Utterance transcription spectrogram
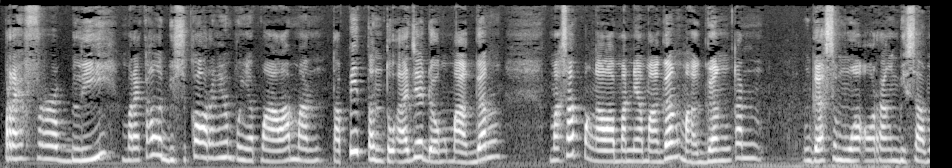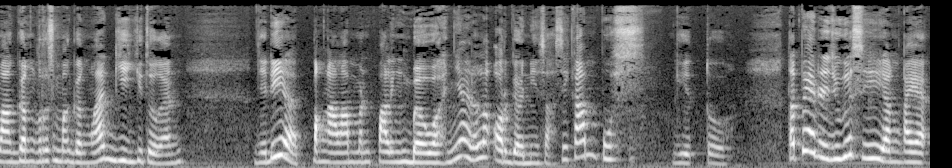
preferably mereka lebih suka orang yang punya pengalaman. Tapi tentu aja dong magang masa pengalamannya magang magang kan nggak semua orang bisa magang terus magang lagi gitu kan jadi ya pengalaman paling bawahnya adalah organisasi kampus gitu. Tapi ada juga sih yang kayak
